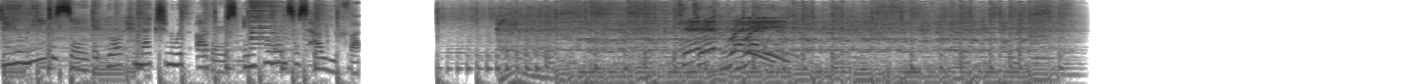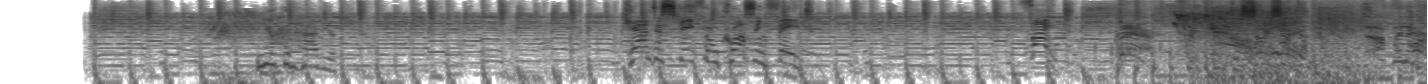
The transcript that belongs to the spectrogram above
Do you mean to say that your connection with others influences how you fight? Get ready! Can have your. Can't escape from crossing fate! Fight! Precisely! Up and out!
